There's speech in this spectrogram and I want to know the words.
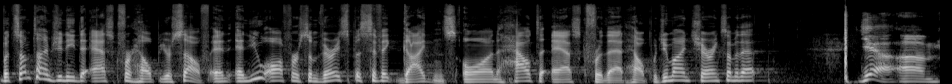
But sometimes you need to ask for help yourself. And and you offer some very specific guidance on how to ask for that help. Would you mind sharing some of that? Yeah um,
